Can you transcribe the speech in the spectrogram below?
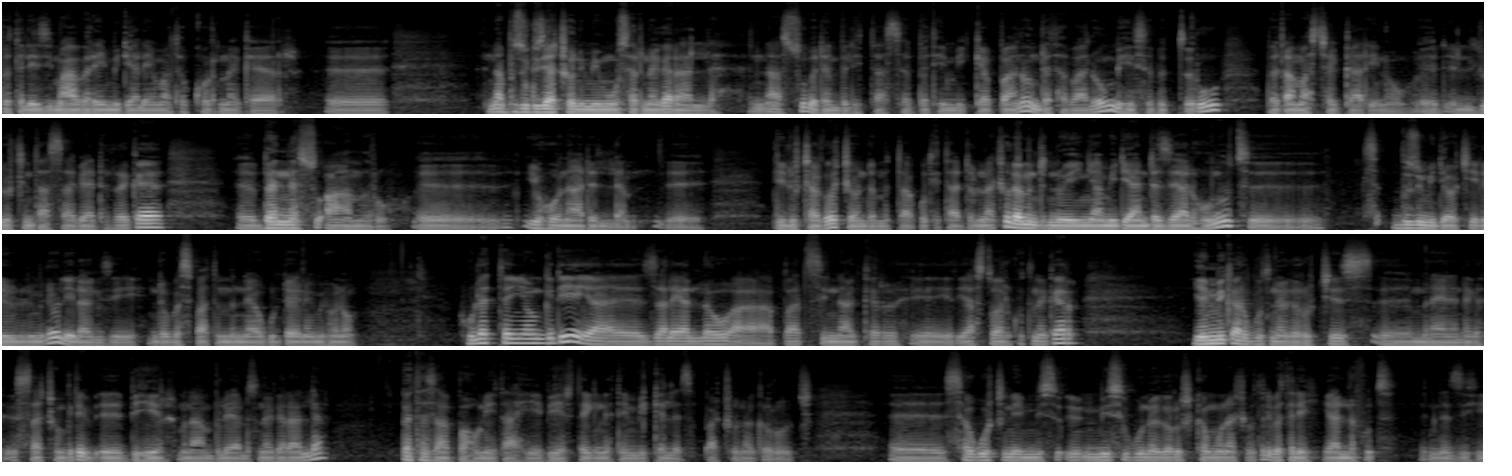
በተለይ እዚህ ማህበራዊ ሚዲያ ላይ ማተኮር ነገር እና ብዙ ጊዜያቸውን የሚመውሰድ ነገር አለ እና እሱ በደንብ ሊታሰብበት የሚገባ ነው። እንደተባለውም ይሄ ስብጥሩ በጣም አስቸጋሪ ነው። ልጆችን ታሳቢ ያደረገ በእነሱ አእምሮ የሆነ አይደለም። ሌሎች ሀገሮች ያው እንደምታውቁት የታደሉ ናቸው። ለምንድን ነው የእኛ ሚዲያ እንደዚያ ያልሆኑት? ብዙ ሚዲያዎች የሌሉ የሚለው ሌላ ጊዜ እንደው በስፋት የምናየው ጉዳይ ነው የሚሆነው። ሁለተኛው እንግዲህ እዛ ላይ ያለው አባት ሲናገር ያስተዋልኩት ነገር የሚቀርቡት ነገሮችስ ምን አይነት ነገር እሳቸው እንግዲህ ብሔር ምናምን ብለው ያሉት ነገር አለ። በተዛባ ሁኔታ ይሄ ብሔርተኝነት የሚገለጽባቸው ነገሮች ሰዎችን የሚስቡ ነገሮች ከመሆናቸው በተለይ በተለይ ያለፉት እነዚህ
